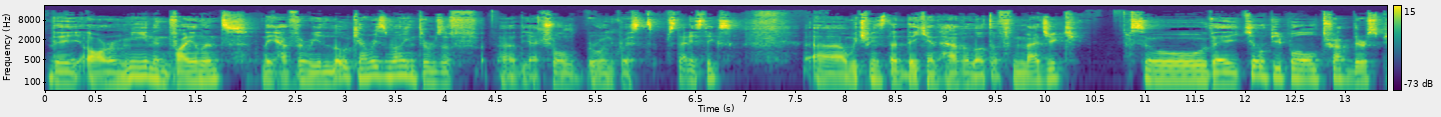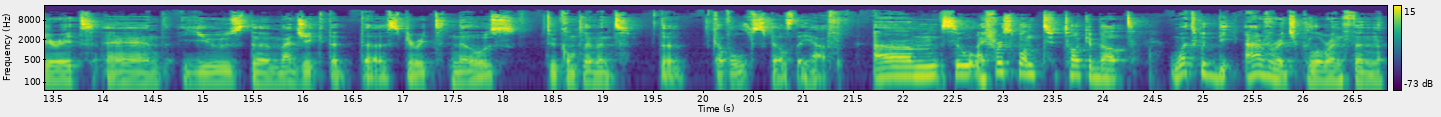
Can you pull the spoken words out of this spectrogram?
They are mean and violent. They have very low charisma in terms of uh, the actual RuneQuest statistics. Uh, which means that they can have a lot of magic. So they kill people, trap their spirit, and use the magic that the spirit knows to complement the couple spells they have. Um, so I first want to talk about what would the average Gloranthan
